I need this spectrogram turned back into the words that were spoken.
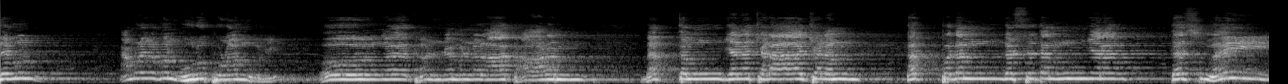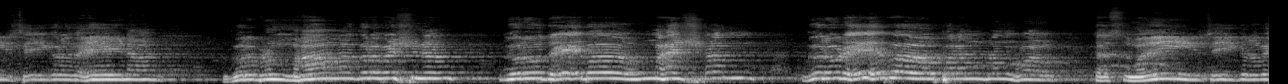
দেখুন, আমরা যখন গুরু প্রণাম বলি ওং খণ্ডমণ্ডলাকারম চরাচরম তৎপদম গুরু ব্রহ্মা গুরু বিষ্ণু গুরুদেব মহেশ্বরম, গুরুদেব পরম তস্मै শ্রী গুরুবে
